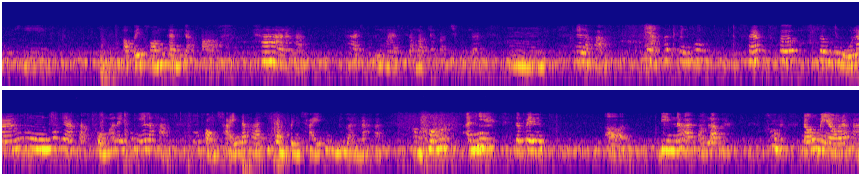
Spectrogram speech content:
โอเค เอาไปพร้อมกันกับอ่าผ้านะคะ ผ้าที่ซื้อมาที่สำหรับจะตัดชุดนะอืมนี่แหละค่ะ เนี่ยก็จะเป็นพวกแฟบเฟิบสบู่ล้างมือพวกยาสระผมอะไรพวกนี้แหละค่ะของใช้นะคะ ที่จำเป็นใช้ทุกเดือนนะคะอ๋ออันนี้จะเป็นเอ่อดินนะคะสำหรับน้องแมวนะคะ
